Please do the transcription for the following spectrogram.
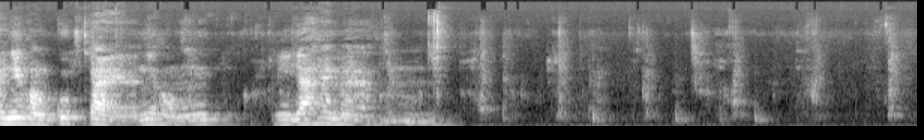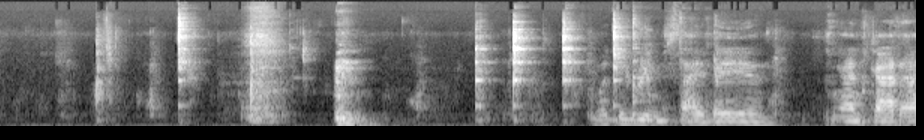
นนี้ของกุ๊กไก่ อันนี้ของนี่ย่าให้มา อืมว่าจะยืมใส่ไปงานการา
